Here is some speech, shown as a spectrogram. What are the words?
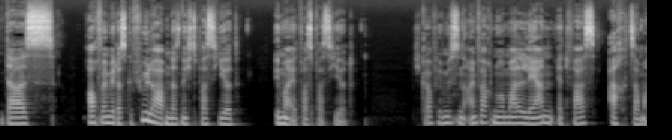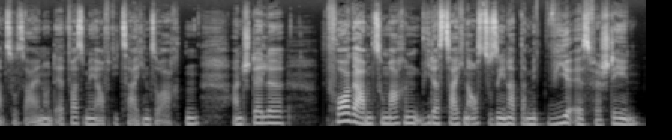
dass auch wenn wir das Gefühl haben, dass nichts passiert, immer etwas passiert. Ich glaube, wir müssen einfach nur mal lernen, etwas achtsamer zu sein und etwas mehr auf die Zeichen zu achten, anstelle Vorgaben zu machen, wie das Zeichen auszusehen hat, damit wir es verstehen.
